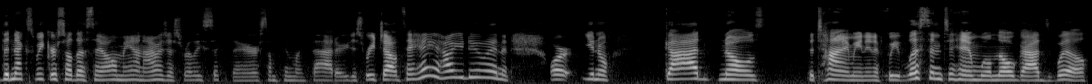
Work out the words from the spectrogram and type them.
the next week or so they'll say, "Oh man, I was just really sick there," or something like that, or you just reach out and say, "Hey, how you doing?" And or you know, God knows the timing, and if we listen to Him, we'll know God's will.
